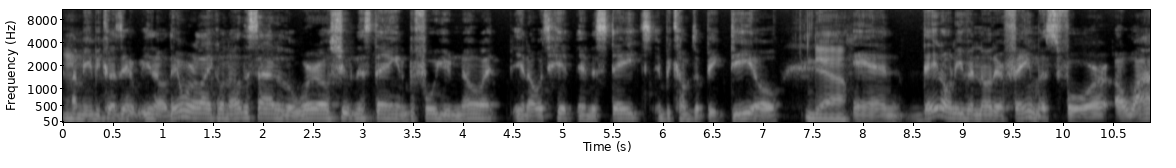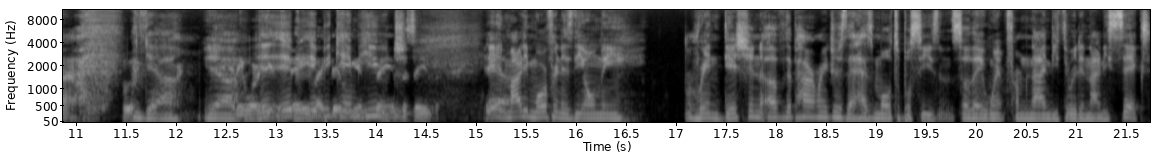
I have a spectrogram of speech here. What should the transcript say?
I Mhm. mean, because they, you know, they were like on the other side of the world shooting this thing, and before you know it, you know, it's hit in the states. It becomes a big deal, yeah, and they don't even know they're famous for a while. yeah, yeah. and they weren't It, it, it like became they were getting huge. Yeah. And Mighty Morphin is the only rendition of the Power Rangers that has multiple seasons. So they went from 93 to 96.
